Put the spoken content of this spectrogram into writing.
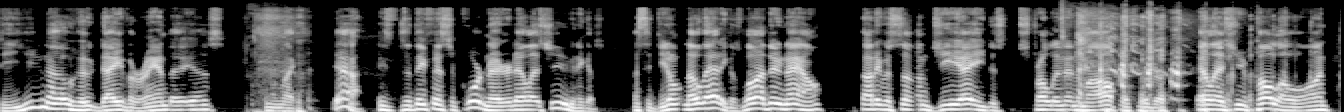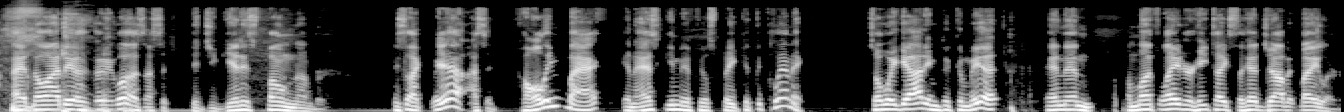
"Do you know who Dave Aranda is?" And I'm like, "Yeah, he's the defensive coordinator at LSU." And he goes, "I said, you don't know that?" He goes, "Well, I do now." Thought he was some GA just strolling into my office with a LSU polo on. I had no idea who he was. I said, "Did you get his phone number?" He's like, "Yeah." I said, "Call him back and ask him if he'll speak at the clinic." So we got him to commit. And then a month later, he takes the head job at Baylor.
